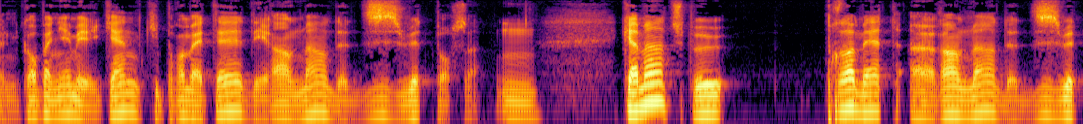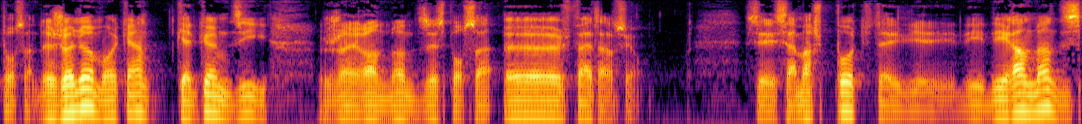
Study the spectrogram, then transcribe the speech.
une compagnie américaine qui promettait des rendements de 18% hmm. Comment tu peux promettent un rendement de 18% Déjà là, moi, quand quelqu'un me dit j'ai un rendement de 10% euh, je fais attention. C'est, ça marche pas tout à des, rendements de 10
